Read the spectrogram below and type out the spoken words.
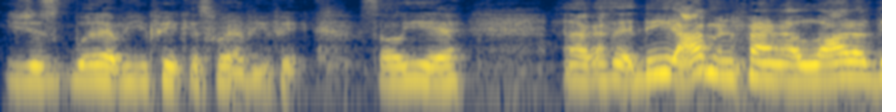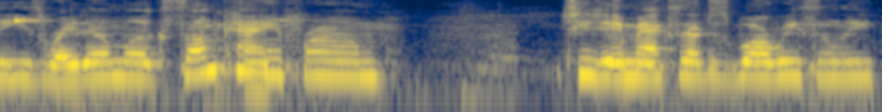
you just whatever you pick is whatever you pick. So yeah, and like I said, these, I've been finding a lot of these Rae Dunn mugs. Some came from TJ Maxx that I just bought recently.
